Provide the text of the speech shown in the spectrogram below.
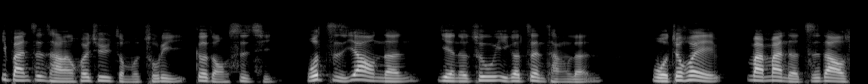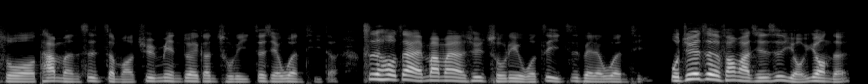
一般正常人会去怎么处理各种事情？我只要能演得出一个正常人，我就会慢慢的知道说他们是怎么去面对跟处理这些问题的。事后再慢慢的去处理我自己自卑的问题。我觉得这个方法其实是有用的，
